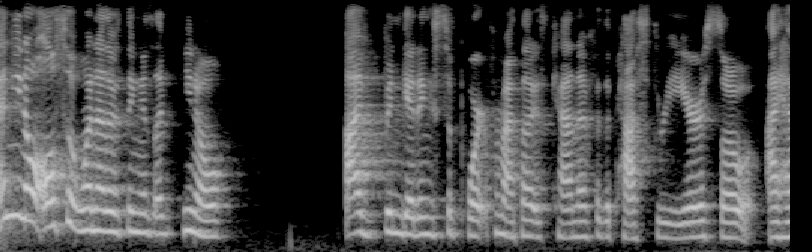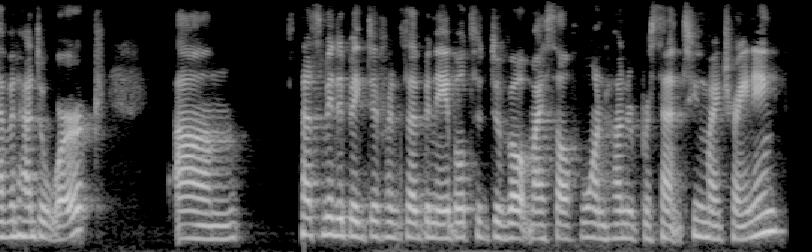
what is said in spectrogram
And you know, also one other thing is like, you know, I've been getting support from Athletics Canada for the past three years, so I haven't had to work. Um, that's made a big difference. I've been able to devote myself 100% to my training.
